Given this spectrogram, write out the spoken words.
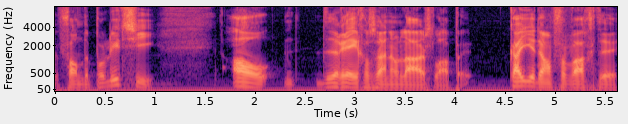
van de politie al de regels aan hun laars lappen, kan je dan verwachten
